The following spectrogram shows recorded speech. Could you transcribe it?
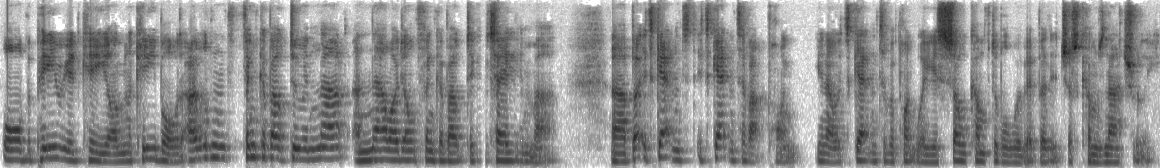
or the period key on the keyboard. I wouldn't think about doing that, and now I don't think about dictating that. Uh, but it's getting it's getting to that point, you know. It's getting to the point where you're so comfortable with it but it just comes naturally.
